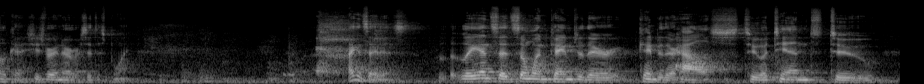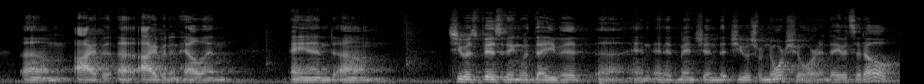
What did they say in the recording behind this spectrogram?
Okay, she's very nervous at this point. I can say this. Leanne said someone came to their came to their house to attend to um, Ivan, uh, Ivan and Helen, and um, she was visiting with David uh, and, and had mentioned that she was from North Shore. And David said, "Oh,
